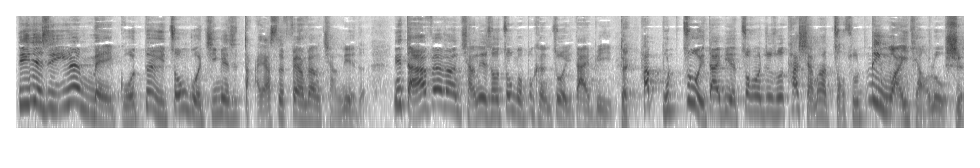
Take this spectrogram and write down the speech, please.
第一件事情，因为美国对于中国晶片是打压是非常非常强烈的。你打压非常非常强烈的时候，中国不可。能坐以待毙，对，他不坐以待毙的状况就是说，他想办法走出另外一条路。是，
